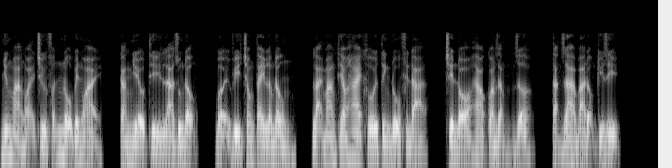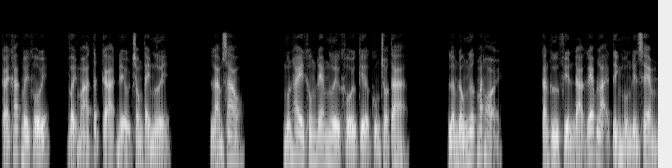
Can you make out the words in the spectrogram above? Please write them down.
Nhưng mà ngoại trừ phẫn nộ bên ngoài, càng nhiều thì là rung động, bởi vì trong tay lâm đông, lại mang theo hai khối tinh đồ phiến đá, trên đó hào quang rạng rỡ, tản ra ba động kỳ dị. Cái khác mấy khối, vậy mà tất cả đều trong tay ngươi. Làm sao? Muốn hay không đem ngươi khối kia cũng cho ta? Lâm đông nước mắt hỏi. Căn cứ phiến đá ghép lại tình huống đến xem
